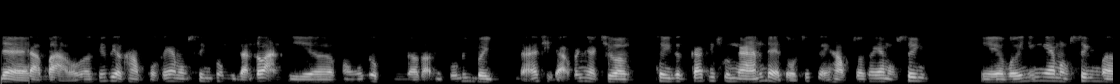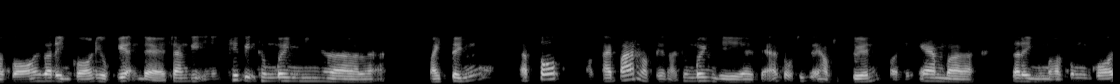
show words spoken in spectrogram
Để đảm bảo cái việc học của các em học sinh không bị gián đoạn thì ờ, phòng giáo dục đào tạo thành phố Ninh Bình đã chỉ đạo các nhà trường xây dựng các cái phương án để tổ chức dạy học cho các em học sinh. Thì với những em học sinh mà có gia đình có điều kiện để trang bị những thiết bị thông minh như là máy tính, laptop, hoặc iPad hoặc điện thoại thông minh thì sẽ tổ chức dạy học trực tuyến. Còn những em mà gia đình mà không có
